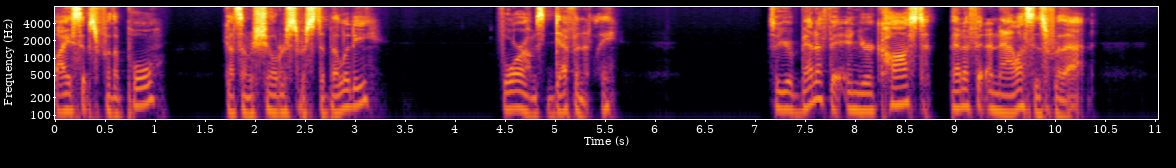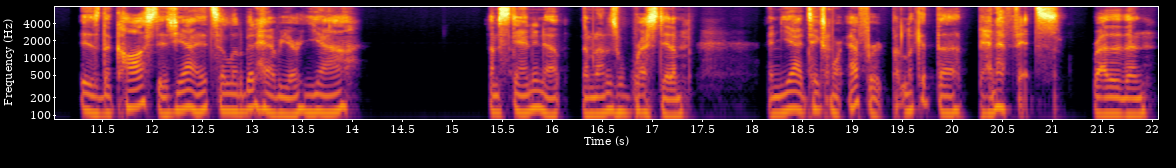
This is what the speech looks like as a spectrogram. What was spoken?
biceps for the pull, got some shoulders for stability, forearms, definitely. So, your benefit and your cost benefit analysis for that is the cost is, yeah, it's a little bit heavier. Yeah. I'm standing up. I'm not as rested. I'm, and yeah, it takes more effort, but look at the benefits rather than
